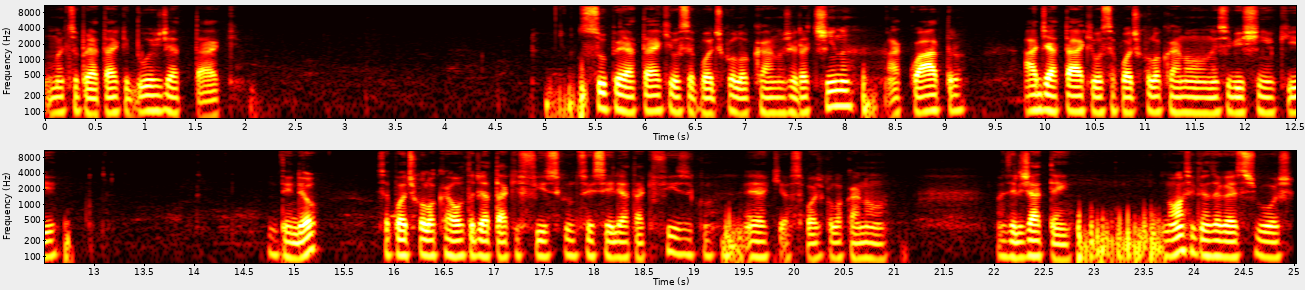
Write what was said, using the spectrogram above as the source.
Uma de super ataque, duas de ataque. Super ataque você pode colocar no Geratina, A4. A de ataque você pode colocar no, nesse bichinho aqui. Entendeu? Você pode colocar outra de ataque físico, não sei se ele é ataque físico. É aqui, ó, você pode colocar no... Mas ele já tem. Nossa, que tem as HS boas.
